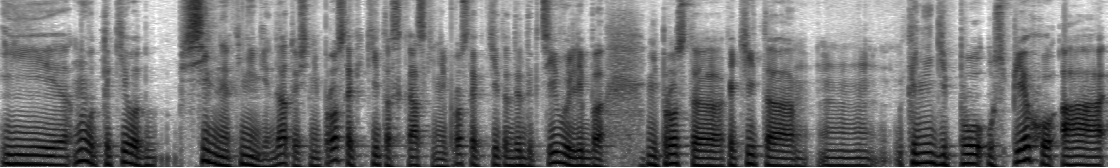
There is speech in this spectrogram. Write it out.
И ну, вот такие вот сильные книги, да, то есть не просто какие-то сказки, не просто какие-то детективы, либо не просто какие-то книги по успеху, а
